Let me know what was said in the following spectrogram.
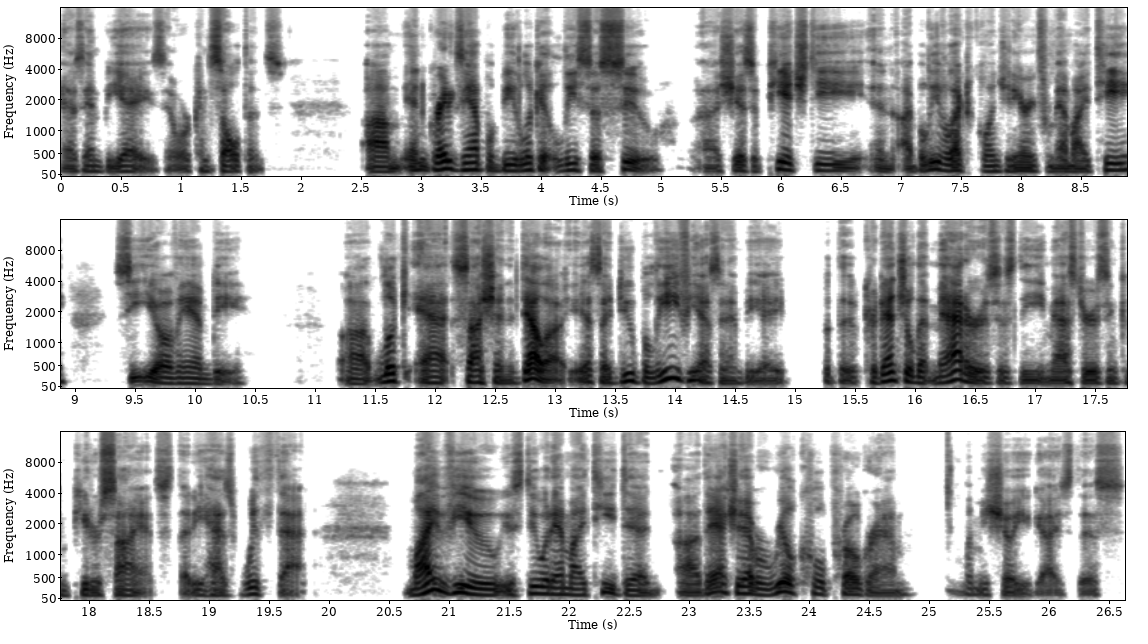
as mbas or consultants um, and great example would be look at lisa su uh, she has a phd in i believe electrical engineering from mit ceo of amd uh, look at Satya Nadella. Yes, I do believe he has an MBA, but the credential that matters is the master's in computer science that he has with that. My view is do what MIT did. Uh, they actually have a real cool program. Let me show you guys this.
